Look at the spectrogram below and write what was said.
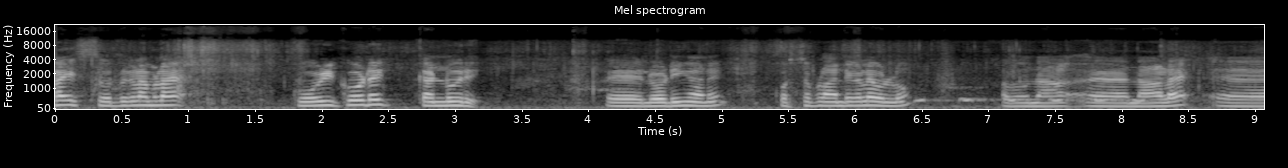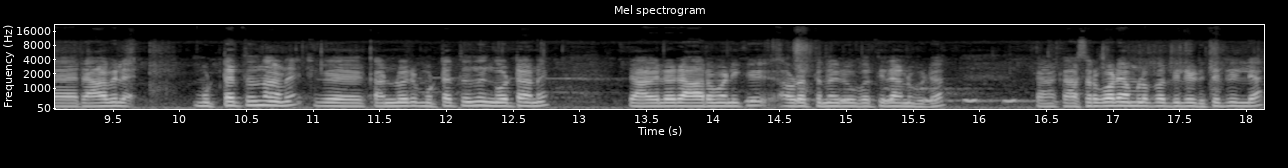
ഹായ് സുഹൃത്തുക്കൾ നമ്മളെ കോഴിക്കോട് കണ്ണൂർ ലോഡിംഗ് ആണ്. കുറച്ച് പ്ലാന്റുകളെ ഉള്ളൂ. അപ്പോൾ നാളെ രാവിലെ മുട്ടത്തു നിന്നാണ് കണ്ണൂർ മുട്ടത്തു നിന്ന് ഇങ്ങോട്ടാണ്. രാവിലെ ഒരു ആറു മണിക്ക് അവിടെ എത്തുന്ന രൂപത്തിലാണ് വിടുക. കാരണം കാസർഗോഡ് നമ്മളിപ്പോൾ ഇതിലെടുത്തിട്ടില്ല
